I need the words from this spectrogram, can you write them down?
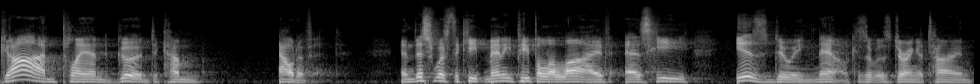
God planned good to come out of it. And this was to keep many people alive as he is doing now, because it was during a time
